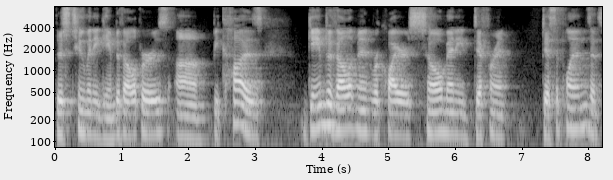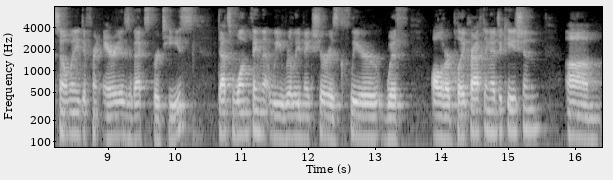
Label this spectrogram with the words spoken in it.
there's too many game developers um, because game development requires so many different disciplines and so many different areas of expertise. That's one thing that we really make sure is clear with all of our playcrafting education. Um,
